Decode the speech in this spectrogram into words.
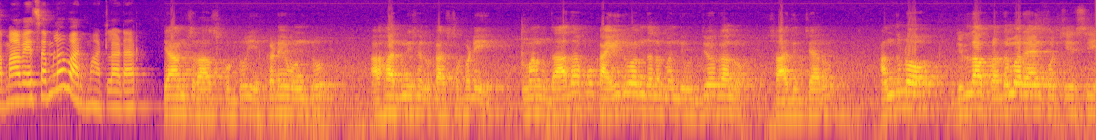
సమావేశంలో వారు మాట్లాడారు. ఎగ్జామ్స్ రాసుకుంటూ ఇక్కడే ఉంటూ అహర్నిశలు కష్టపడి మనకు దాదాపు ఒక ఐదు వందల మంది ఉద్యోగాలు సాధించారు. అందులో జిల్లా ప్రథమ ర్యాంక్ వచ్చేసి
